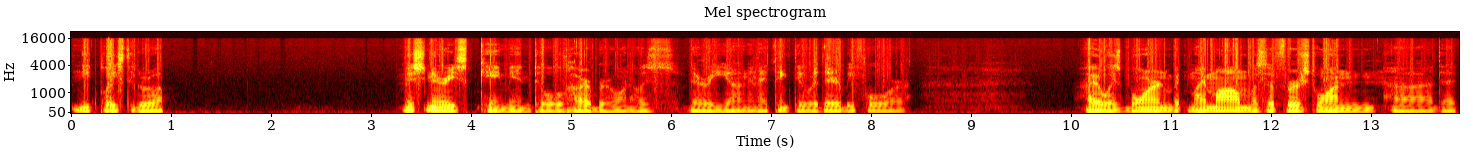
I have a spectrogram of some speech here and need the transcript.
neat place to grow up missionaries came into Old Harbor when I was very young, and I think they were there before I was born. But my mom was the first one uh, that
